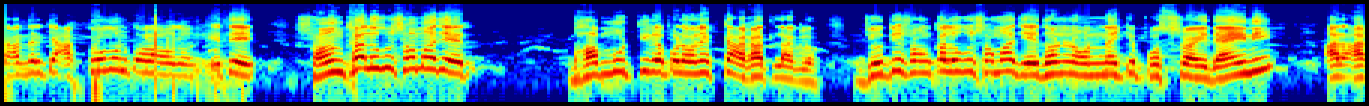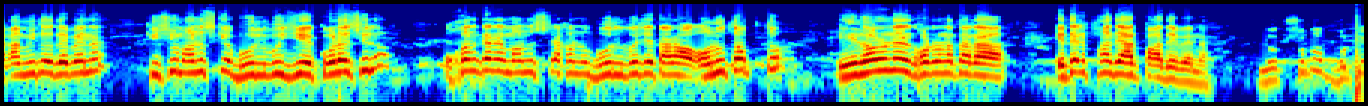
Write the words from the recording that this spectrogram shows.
তাদেরকে আক্রমণ করা হলো, এতে সংখ্যালঘু সমাজের ভাবমূর্তির ওপরে অনেকটা আঘাত লাগল। যদিও সংখ্যালঘু সমাজ এ ধরনের অন্যায়কে প্রশ্রয় দেয়নি, আর আগামীতেও দেবে না। কিছু মানুষকে ভুল বুঝিয়ে করেছিল। ওখানকার মানুষরা এখন ভুল বুঝে তারা অনুতপ্ত। এই ধরনের ঘটনা তারা এদের ফাঁদে আর পা দেবে না। লোকসভা ভোটে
